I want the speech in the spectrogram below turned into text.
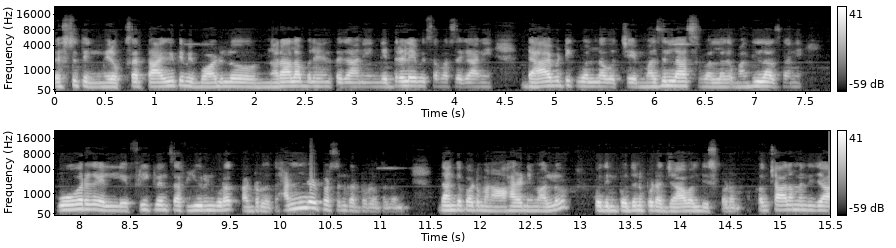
బెస్ట్ థింగ్. మీరు ఒకసారి తాగితే మీ బాడీలో నరాల బలహీనత కానీ నిద్రలేమి సమస్య కానీ డయాబెటిక్ వల్ల వచ్చే మజిల్ లాస్ వల్ల మజిల్ లాస్ కానీ ఓవర్గా వెళ్ళే ఫ్రీక్వెన్సీ ఆఫ్ యూరిన్ కూడా కంట్రోల్ అవుతుంది. హండ్రెడ్ పర్సెంట్ కంట్రోల్ అవుతుంది దాంతోపాటు మన ఆహార నియమాల్లో పొద్దున పొద్దున పూట జావలు తీసుకోవడం. చాలా మంది జా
